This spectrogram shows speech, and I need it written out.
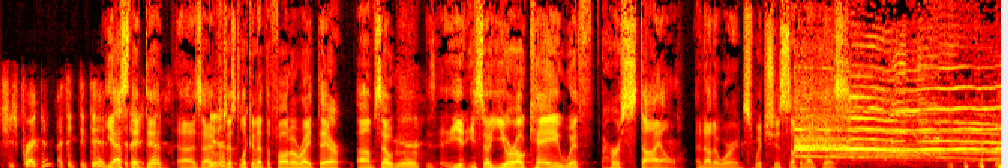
she's pregnant? I think they did. Yes, today. they did. Uh, as I yeah. was just looking at the photo right there. Um, so, yeah. you, so you're okay with her style, in other words, which is something like this.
